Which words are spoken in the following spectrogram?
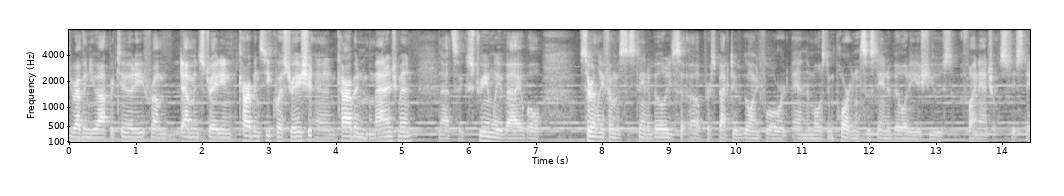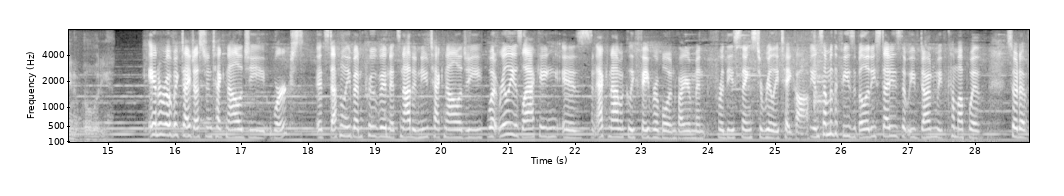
revenue opportunity from demonstrating carbon sequestration and carbon management, that's extremely valuable certainly from a sustainability uh, perspective going forward and the most important sustainability issues, financial sustainability. Anaerobic digestion technology works. It's definitely been proven. It's not a new technology. What really is lacking is an economically favorable environment for these things to really take off. In some of the feasibility studies that we've done, we've come up with sort of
